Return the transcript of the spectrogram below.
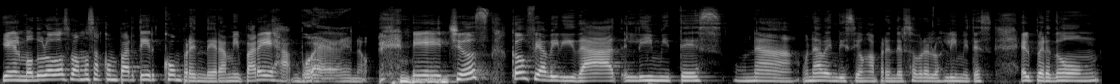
y en el módulo 2 vamos a compartir comprender a mi pareja. Bueno, hechos, confiabilidad, límites, una, una bendición aprender sobre los límites, el perdón,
